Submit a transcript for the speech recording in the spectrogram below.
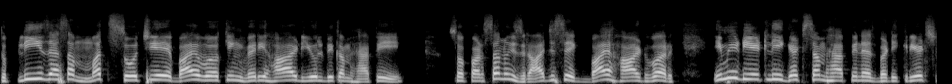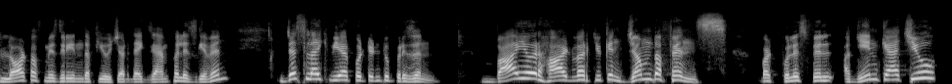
So please as a mat sochiye by working very hard you will become happy. So person who is rajasic by hard work immediately gets some happiness but he creates lot of misery in the future. The example is given. Just like we are put into prison by your hard work you can jump the fence but police will again catch you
